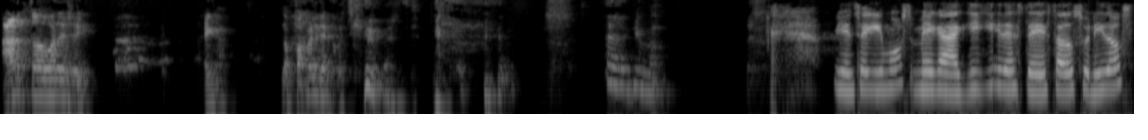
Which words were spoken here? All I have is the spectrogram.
Harto guardia civil. Venga, los papeles del coche. Qué mal. Bien, seguimos. Mega Gigi desde Estados Unidos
